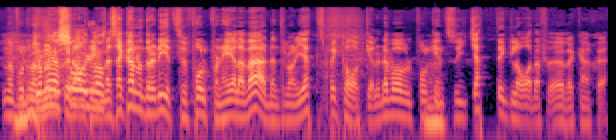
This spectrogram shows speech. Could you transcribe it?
Men fortfarande Ja, men jag såg allting. något- Men sen kan de dra dit för folk från hela världen till någon jättespektakel, och det var väl folk Mm. inte så jätteglada för, över kanske.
